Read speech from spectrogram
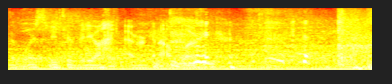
Be the worst YouTube video I'm ever gonna oh upload.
